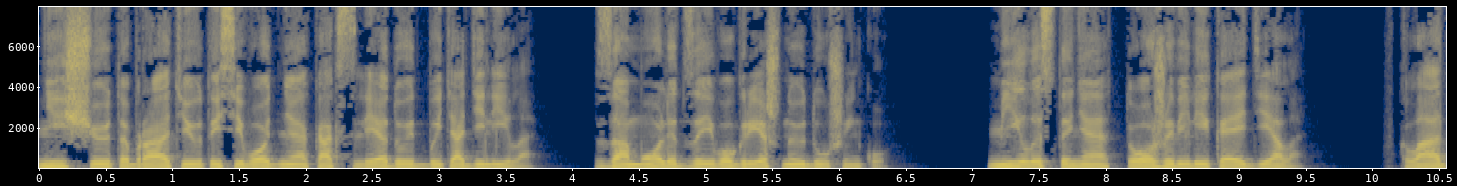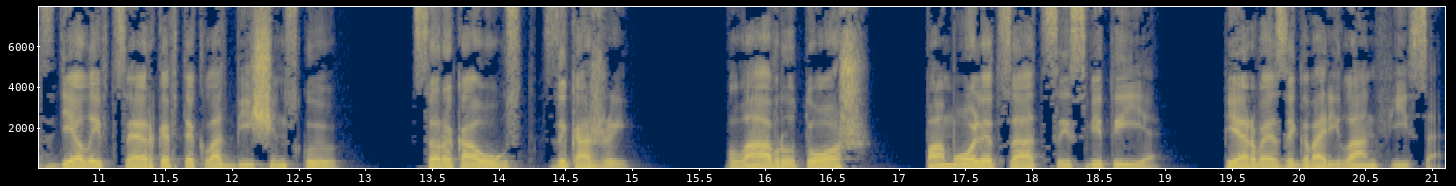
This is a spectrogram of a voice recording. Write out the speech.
Нищую-то братью ты сегодня как следует быть отделила, замолит за его грешную душеньку. Милостыня тоже великое дело» вклад сделай в церковь-то кладбищенскую, сорокауст закажи. В лавру тоже помолятся отцы святые, первая заговорила Анфиса.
